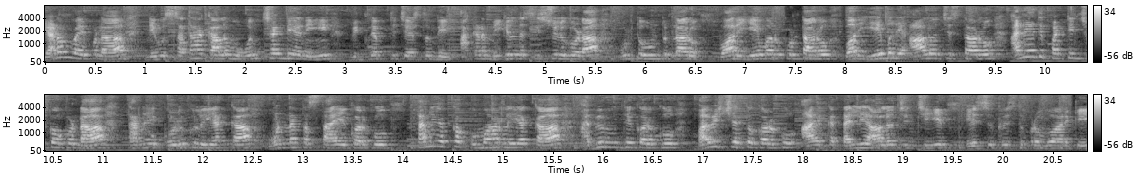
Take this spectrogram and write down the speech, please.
ఎడం వైపు వైపున నీవు సదాకాలము ఉంచండి అని విజ్ఞప్తి చేస్తుంది. అక్కడ మిగిలిన శిష్యులు కూడా ఉంటూ ఉంటున్నారు. వారు ఏమనుకుంటారో వారు ఏమని ఆలోచిస్తారో అనేది పట్టించుకోకుండా తన కొడుకుల యొక్క ఉన్నత స్థాయి కొరకు తన యొక్క కుమారుల యొక్క అభివృద్ధి కొరకు భవిష్యత్తు కొరకు ఆ యొక్క తల్లి ఆలోచించి యేసుక్రీస్తు ప్రభు వారికి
